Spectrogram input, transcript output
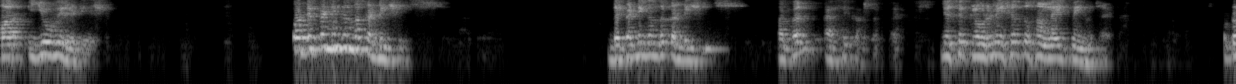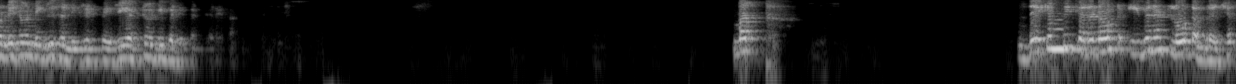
or UV radiation or depending on the conditions depending on the conditions अपन ऐसे कर सकते हैं जैसे क्लोरिनेशन तो सनलाइट में ही हो जाएगा और 27 डिग्री सेंटीग्रेड पे रिएक्टिविटी पे डिपेंड करेगा but they can be carried out even at low temperature.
